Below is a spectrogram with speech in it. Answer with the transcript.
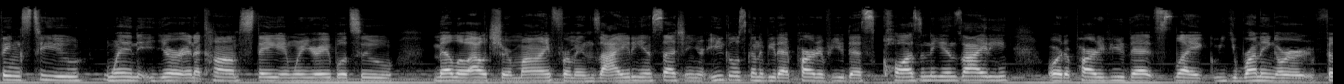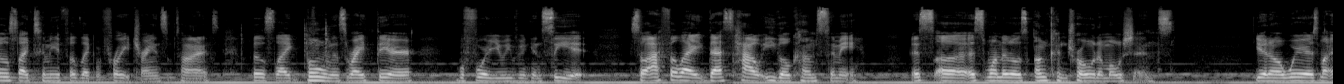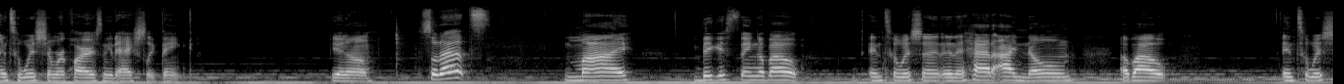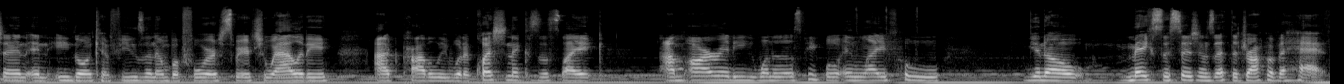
things to you when you're in a calm state and when you're able to mellow out your mind from anxiety and such and your ego is going to be that part of you that's causing the anxiety or the part of you that's like running or feels like to me it feels like a freight train sometimes. Feels like boom it's right there before you even can see it. So i feel like that's how ego comes to me. It's uh it's one of those uncontrolled emotions you know whereas my intuition requires me to actually think you know? So that's my biggest thing about intuition and had i known about intuition and ego and confusing them before spirituality i probably would have questioned it because it's like i'm already one of those people in life who you know makes decisions at the drop of a hat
